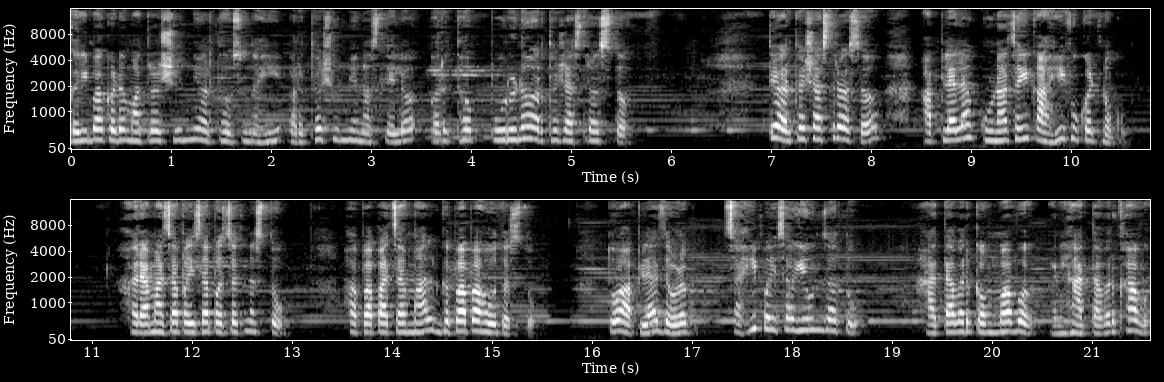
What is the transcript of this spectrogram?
गरिबाकडं मात्र शून्य अर्थ असूनही अर्थशून्य नसलेलं अर्थपूर्ण अर्थशास्त्र असतं. ते अर्थशास्त्र असं आपल्याला कुणाचंही काही फुकट नको. हरामाचा पैसा पचत नसतो. हपापाचा माल गपापा होत असतो. तो आपल्या जवळचाही पैसा घेऊन जातो. हातावर कमवावं आणि हातावर खावं.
